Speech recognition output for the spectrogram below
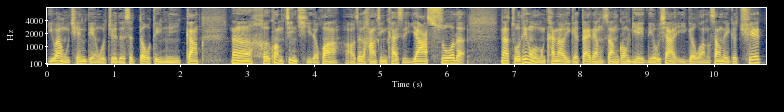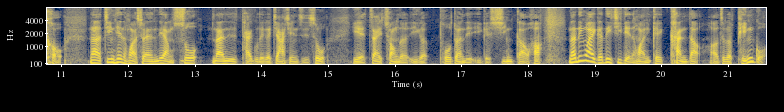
一万五千点，我觉得是斗定米缸。那何况近期的话啊，这个行情开始压缩了。那昨天我们看到一个带量上攻，也留下一个往上的一个缺口。那今天的话虽然量缩，但是台股的一个加权指数也再创了一个波段的一个新高哈。那另外一个利基点的话，你可以看到啊，这个苹果。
